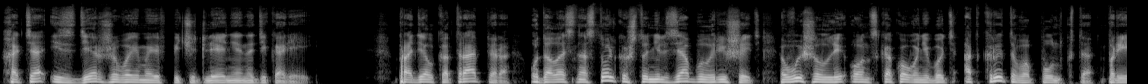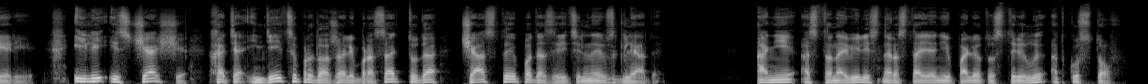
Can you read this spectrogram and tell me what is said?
хотя и сдерживаемое впечатление на дикарей. Проделка траппера удалась настолько, что нельзя было решить, вышел ли он с какого-нибудь открытого пункта прерии или из чащи, хотя индейцы продолжали бросать туда частые подозрительные взгляды. Они остановились на расстоянии полета стрелы от кустов.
